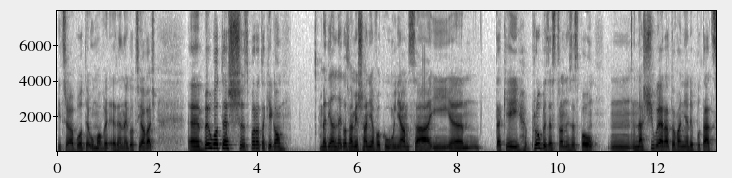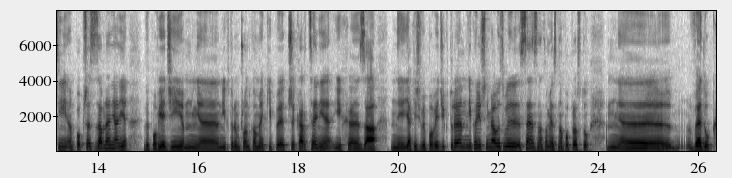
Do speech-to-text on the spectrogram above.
i trzeba było te umowy renegocjować. E, Było też sporo takiego medialnego zamieszania wokół Williamsa i takiej próby ze strony zespołu mm, na siłę ratowania reputacji e, poprzez zabranianie wypowiedzi mm, e, niektórym członkom ekipy, czy karcenie ich e, za mm, jakieś wypowiedzi, które niekoniecznie miały zły sens, natomiast no po prostu według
